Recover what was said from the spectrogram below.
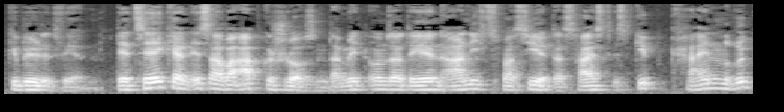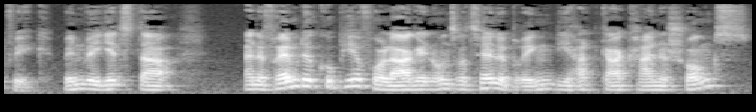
gebildet werden. Der Zellkern ist aber abgeschlossen, damit unser DNA nichts passiert. Das heißt, es gibt keinen Rückweg. Wenn wir jetzt da eine fremde Kopiervorlage in unsere Zelle bringen, die hat gar keine Chance,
